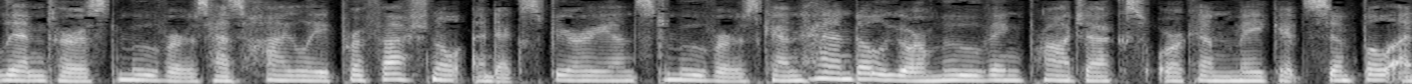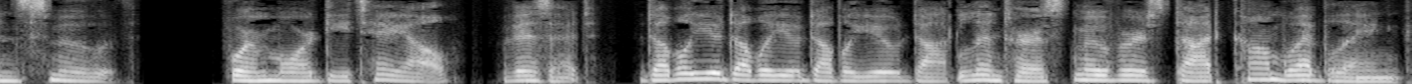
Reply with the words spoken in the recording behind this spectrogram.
Lyndhurst Movers has highly professional and experienced movers can handle your moving projects or can make it simple and smooth. For more detail, visit www.lyndhurstmovers.com web link.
